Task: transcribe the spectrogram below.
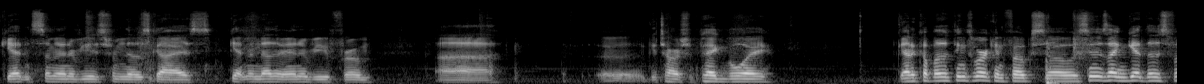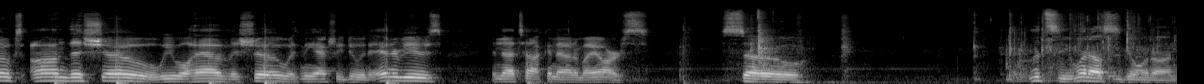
Getting some interviews from those guys. Getting another interview from uh, uh, Guitarist from Pegboy got a couple other things working, folks. So as soon as I can get those folks on the show, we will have a show with me actually doing interviews and not talking out of my arse. So let's see what else is going on.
